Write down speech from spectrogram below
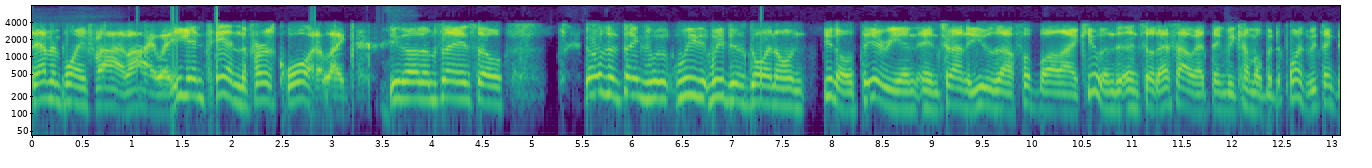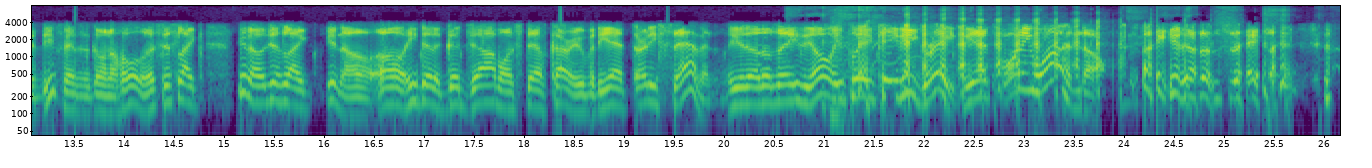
seven point five. All right, well, he getting ten the first quarter. Like, you know what I'm saying? So those are things we we we just going on, you know, theory and, and trying to use our football IQ, and and so that's how I think we come up with the points. We think the defense is going to hold us. It's just like, you know, just like you know, oh, he did a good job on Steph Curry, but he had 37. You know what I'm saying? Oh, he played KD great. He had 41 though. you know what I'm saying?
